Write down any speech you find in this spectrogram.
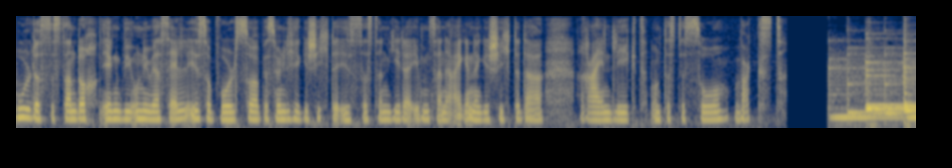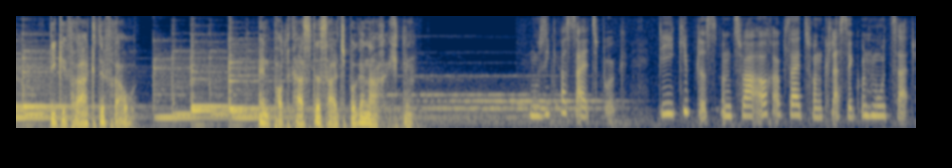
cool, dass das dann doch irgendwie universell ist, obwohl es so eine persönliche Geschichte ist, dass dann jeder eben seine eigene Geschichte da reinlegt und dass das so wächst. Die gefragte Frau. Ein Podcast der Salzburger Nachrichten. Musik aus Salzburg. Die gibt es, und zwar auch abseits von Klassik und Mozart.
